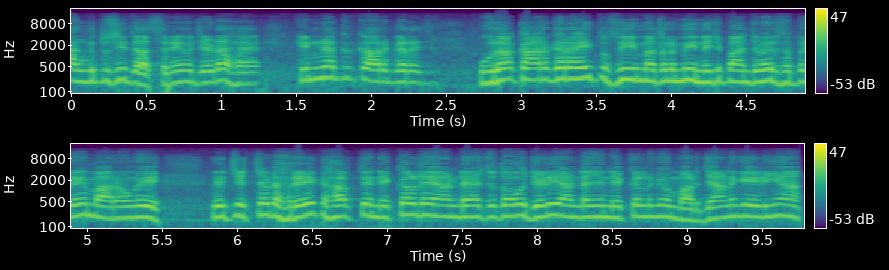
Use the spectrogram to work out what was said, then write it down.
ਢੰਗ ਤੁਸੀਂ ਦੱਸ ਰਹੇ ਹੋ ਜਿਹੜਾ ਹੈ ਕਿੰਨਾ ਕੁ ਕਾਰਗਰ ਹੈ ਜੀ? ਪੂਰਾ ਕਾਰਗਰ ਹੈ ਜੀ। ਤੁਸੀਂ ਮਤਲਬ ਮਹੀਨੇ 'ਚ ਪੰਜ ਵਾਰ ਸਪਰੇਅ ਮਾਰੋਗੇ। ਜੇ ਚਿੱਚੜ ਹਰੇਕ ਹਫ਼ਤੇ ਨਿਕਲਦੇ ਆਂਡਿਆਂ 'ਚ, ਤਾਂ ਉਹ ਜਿਹੜੇ ਆਂਡਿਆਂ 'ਚ ਨਿਕਲਣਗੇ ਉਹ ਮਰ ਜਾਣਗੇ। ਜਿਹੜੀਆਂ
